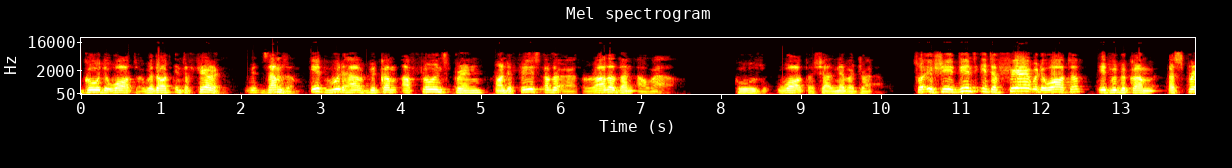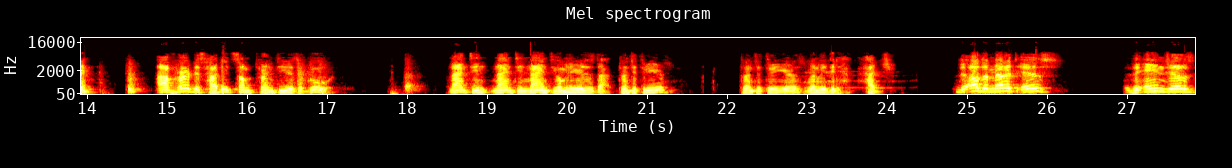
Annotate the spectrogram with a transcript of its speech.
go the water without interfering with Zamzam, it would have become a flowing spring on the face of the earth rather than a well whose water shall never dry up. So if she didn't interfere with the water, it would become a spring. I've heard this hadith some 20 years ago. 19, 1990, how many years is that? 23 years? 23 years when we did Hajj. The other merit is the angels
